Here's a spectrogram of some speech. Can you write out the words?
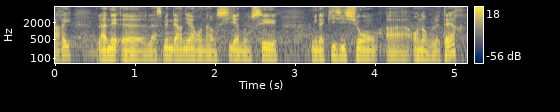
euh, la semaine dernière, on a aussi annoncé une acquisition en Angleterre.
